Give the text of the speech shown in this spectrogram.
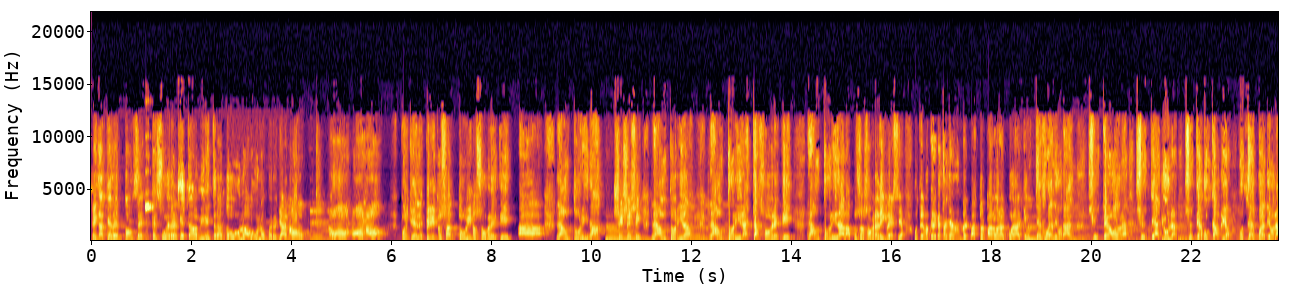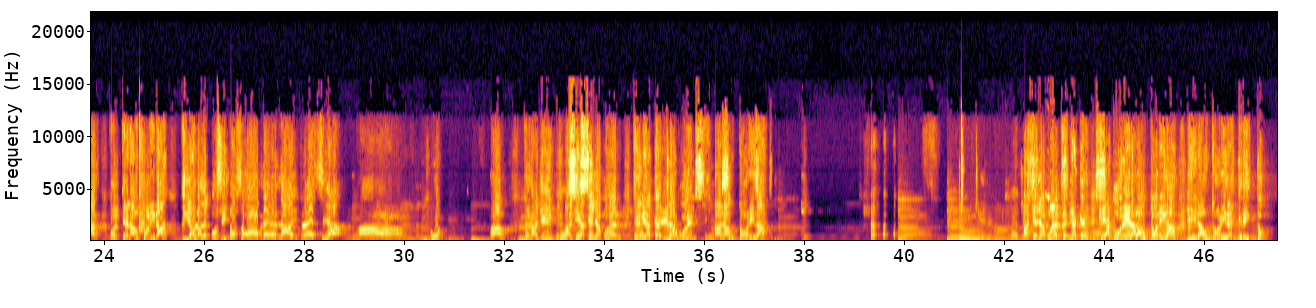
En aquel entonces Jesús era el que estaba ministrando uno a uno, pero ya no, no, no, no, porque el Espíritu Santo vino sobre ti. Ah, la autoridad, sí, sí, sí, la autoridad, la autoridad está sobre ti, la autoridad la puso sobre la iglesia. Usted no tiene que estar llamando al pastor para orar por alguien, usted puede orar. Si usted ora, si usted ayuna, si usted busca a Dios, usted puede orar, porque la autoridad Dios la depositó sobre la iglesia. Ah. Uh. Wow. Pero allí, allí aquella mujer tenía que ir a acudir a la autoridad. Aquella mujer tenía que, que acudir a la autoridad y la autoridad es Cristo.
